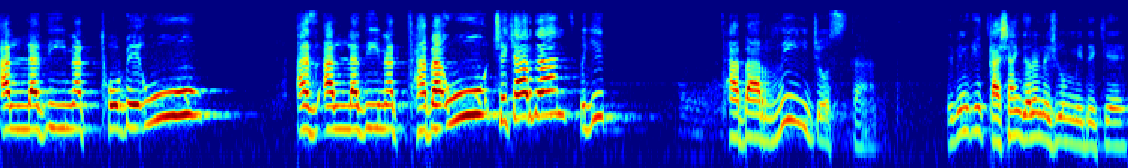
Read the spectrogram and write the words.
الذین تبعو از الذین تبعو چه کردند؟ بگید. تبری جستند. ببینید این قشنگ داره نشون میده که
